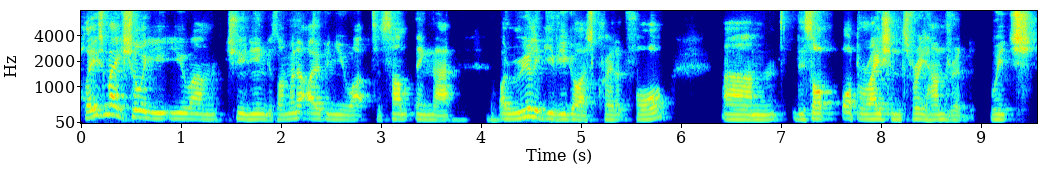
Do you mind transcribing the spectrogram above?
please make sure you you um tune in because I'm going to open you up to something that I really give you guys credit for. Um, this op- Operation 300, which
